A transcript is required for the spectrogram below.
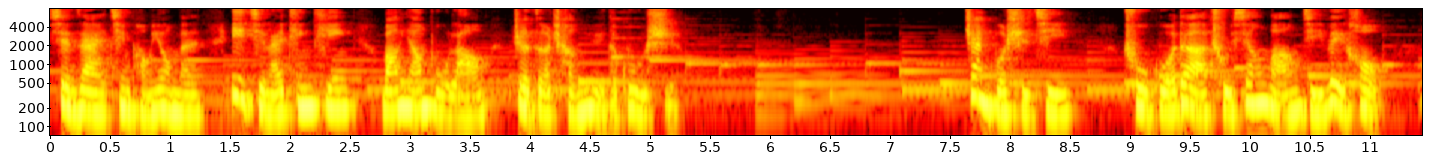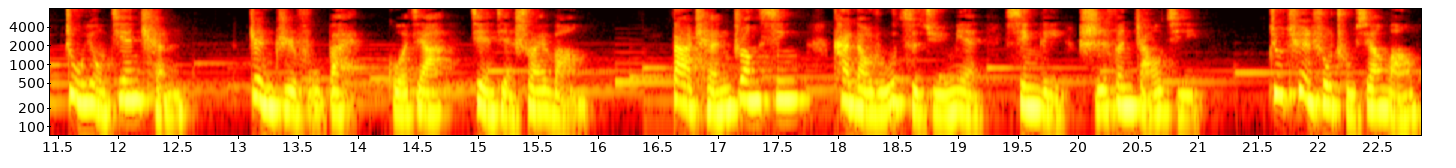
现在，请朋友们一起来听听“亡羊补牢”这则成语的故事。战国时期，楚国的楚襄王即位后，重用奸臣，政治腐败，国家渐渐衰亡。大臣庄辛看到如此局面，心里十分着急，就劝说楚襄王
